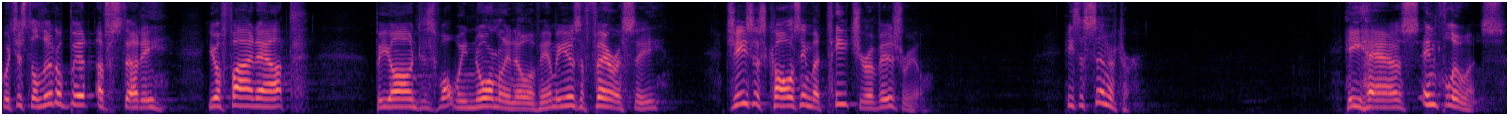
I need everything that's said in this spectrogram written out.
with just a little bit of study, you'll find out beyond just what we normally know of him. He is a Pharisee. Jesus calls him a teacher of Israel. He's a senator. He has influence.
